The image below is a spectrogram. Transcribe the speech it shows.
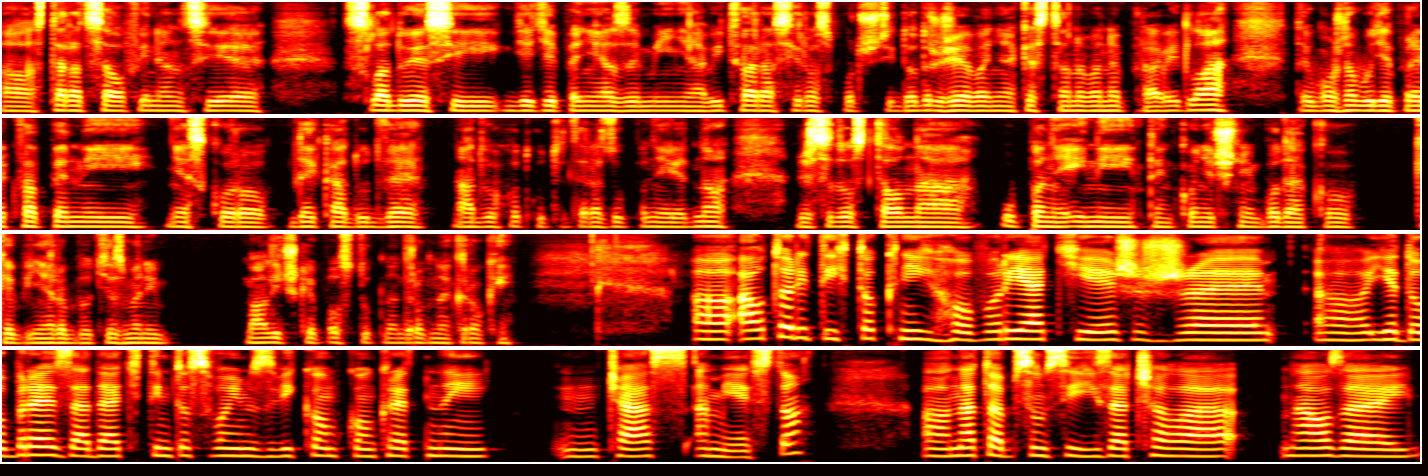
starať sa o financie, sleduje si, kde tie peniaze míňa, vytvára si rozpočty, dodržiava nejaké stanovené pravidlá, tak možno bude prekvapený neskoro dekádu, dve na dôchodku, to je teraz úplne jedno, že sa dostal na úplne iný ten konečný bod, ako keby nerobil tie zmeny maličké postupné drobné kroky. Autori týchto kníh hovoria tiež, že je dobré zadať týmto svojim zvykom konkrétny čas a miesto na to, aby som si ich začala naozaj,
